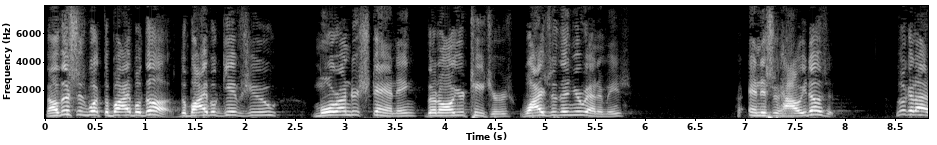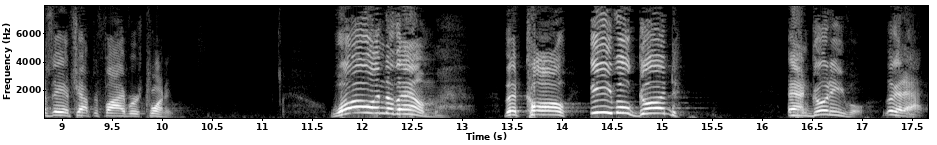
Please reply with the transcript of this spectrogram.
Now, this is what the Bible does. The Bible gives you more understanding than all your teachers, wiser than your enemies, and this is how he does it. Look at Isaiah chapter 5, verse 20. Woe unto them that call evil good and good evil. Look at that.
